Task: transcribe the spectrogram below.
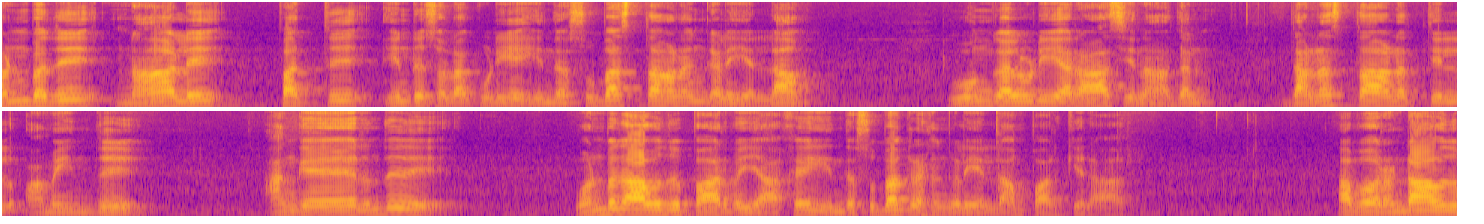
ஒன்பது நாலு பத்து என்று சொல்லக்கூடிய இந்த சுபஸ்தானங்களை எல்லாம் உங்களுடைய ராசிநாதன் தனஸ்தானத்தில் அமைந்து அங்கேருந்து ஒன்பதாவது பார்வையாக இந்த சுபகிரகங்களை எல்லாம் பார்க்கிறார். அப்போது ரெண்டாவது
